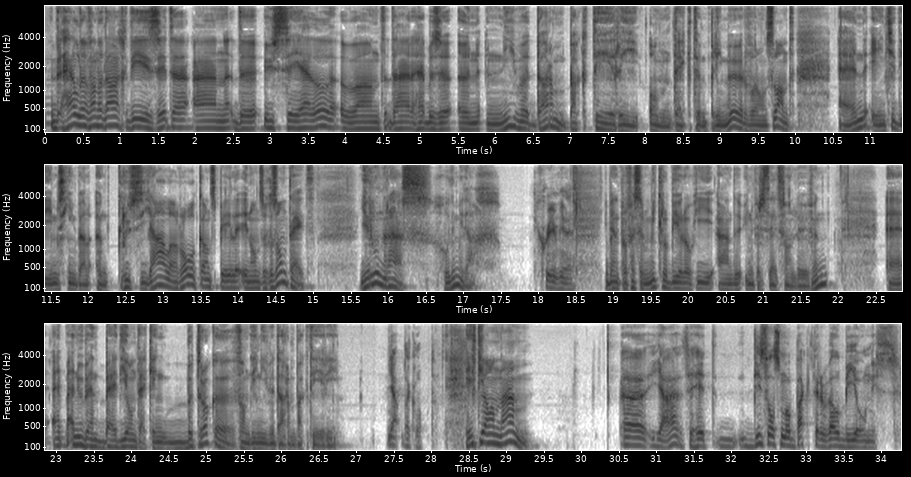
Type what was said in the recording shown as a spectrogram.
De helden van de dag die zitten aan de UCL, want daar hebben ze een nieuwe darmbacterie ontdekt. Een primeur voor ons land. En eentje die misschien wel een cruciale rol kan spelen in onze gezondheid. Jeroen Raas, goedemiddag. Goedemiddag. Je bent professor microbiologie aan de Universiteit van Leuven. Uh, en, en u bent bij die ontdekking betrokken van die nieuwe darmbacterie. Ja, dat klopt. Heeft die al een naam? Uh, ja, ze heet Dysosmobacter welbionis.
